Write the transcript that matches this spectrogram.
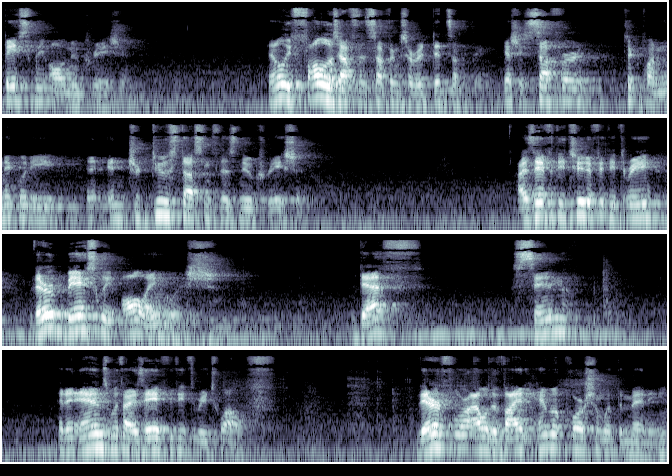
basically all new creation. It only follows after the suffering servant did something. He actually suffered, took upon iniquity, and introduced us into this new creation. Isaiah 52 to 53, they're basically all English. Death, sin, and it ends with Isaiah 53 12. Therefore, I will divide him a portion with the many,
